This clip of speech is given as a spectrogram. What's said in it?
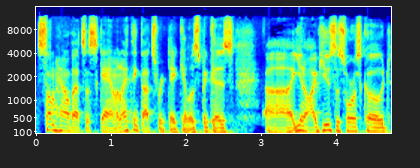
somehow that's a scam, and I think that's ridiculous because uh, you know I've used the source code.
